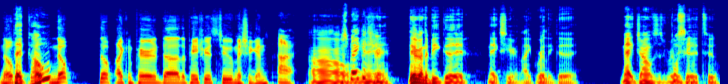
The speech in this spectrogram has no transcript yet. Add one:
nope, the GOAT? nope, nope. I compared uh, the Patriots to Michigan. All right. Oh, Just making sure. man. They're going to be good next year, like really good. Mac Jones is really We'll good too.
